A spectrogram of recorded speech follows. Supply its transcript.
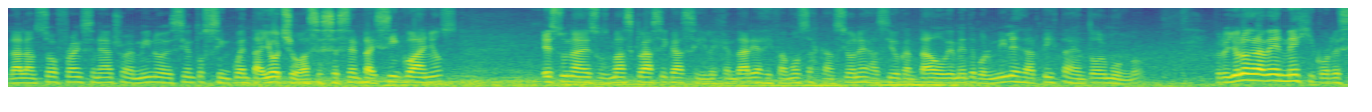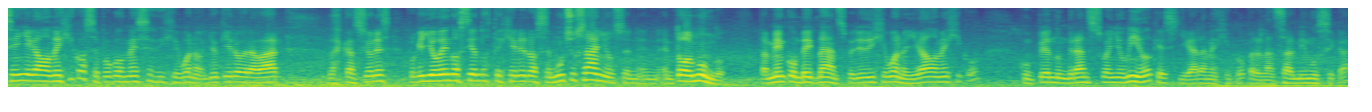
la lanzó Frank Sinatra en 1958, hace 65 años es una de sus más clásicas y legendarias y famosas canciones. Ha sido cantado obviamente por miles de artistas en todo el mundo. Pero yo lo grabé en México. Recién llegado a México, hace pocos meses, dije, bueno, yo quiero grabar las canciones, porque yo vengo haciendo este género hace muchos años en, todo el mundo, también con big bands. Pero yo dije, bueno, llegado a México, cumpliendo un gran sueño mío, que es llegar a México para lanzar mi música,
